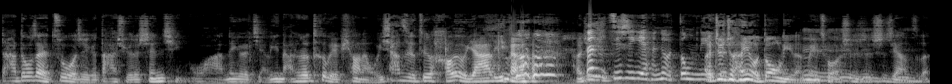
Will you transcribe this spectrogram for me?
大家都在做这个大学的申请，哇，那个简历拿出来特别漂亮，我一下子就觉得好有压力啊，但是其实也很有动力，啊，就就很有动力的，没错，嗯是是嗯是这样子的。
